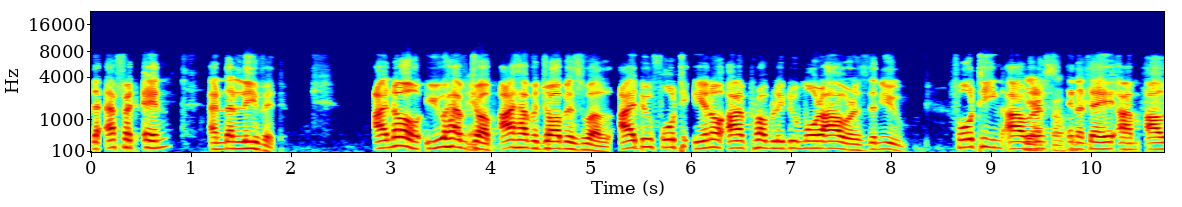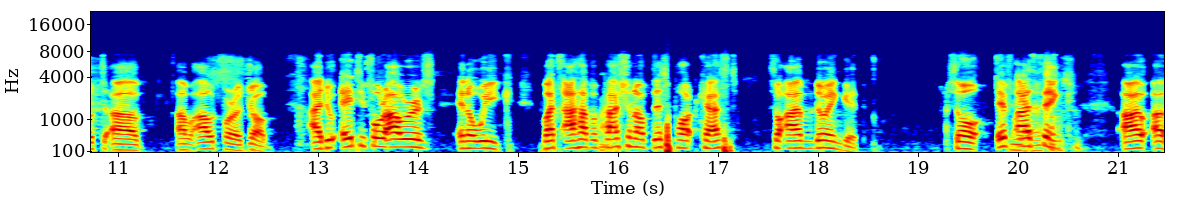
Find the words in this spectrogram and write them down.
the effort in and then leave it. I know you have a yeah. job. I have a job as well. I do 40, you know, I probably do more hours than you. 14 hours yeah, in a day. I'm out, uh, I'm out for a job. I do 84 hours in a week, but I have a passion of this podcast. So I'm doing it. So if yeah, I think awesome. I, uh,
